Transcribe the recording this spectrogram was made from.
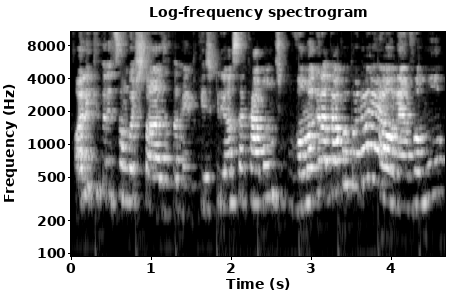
olha que tradição gostosa também, porque as crianças acabam tipo, vamos agradar o Papai Noel, né? Vamos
